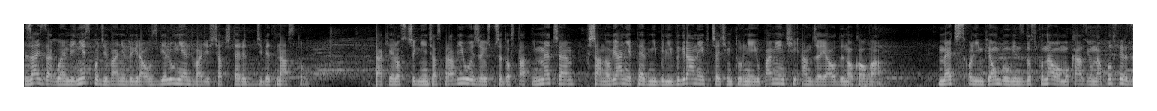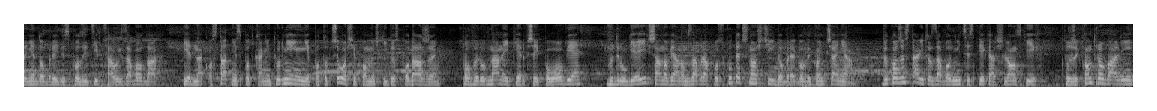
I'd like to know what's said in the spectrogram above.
zaś Zagłębie niespodziewanie wygrało z Wieluniem 24 do 19. Takie rozstrzygnięcia sprawiły, że już przed ostatnim meczem Szanowianie pewni byli wygranej w trzecim turnieju pamięci Andrzeja Odynokowa. Mecz z Olimpią był więc doskonałą okazją na potwierdzenie dobrej dyspozycji w całych zawodach. Jednak ostatnie spotkanie turnieju nie potoczyło się po myśli gospodarzy. Po wyrównanej pierwszej połowie, w drugiej szanowianom zabrakło skuteczności i dobrego wykończenia. Wykorzystali to zawodnicy z piekar śląskich, którzy kontrowali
